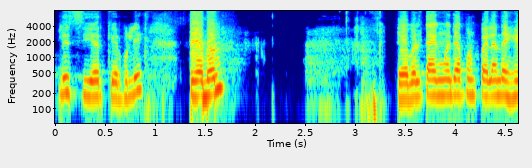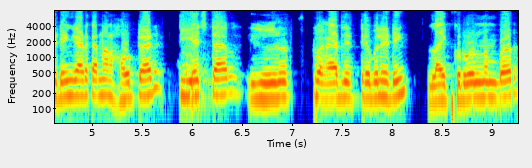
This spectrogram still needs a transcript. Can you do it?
please here carefully table table tag मे अपन पैदा हेडिंग ऐड करना how to add T H tab use to add the table heading like roll number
